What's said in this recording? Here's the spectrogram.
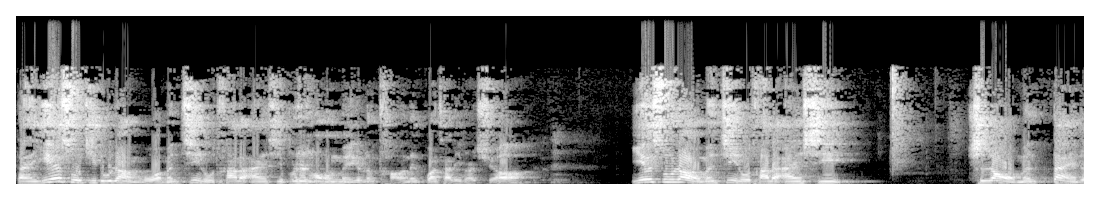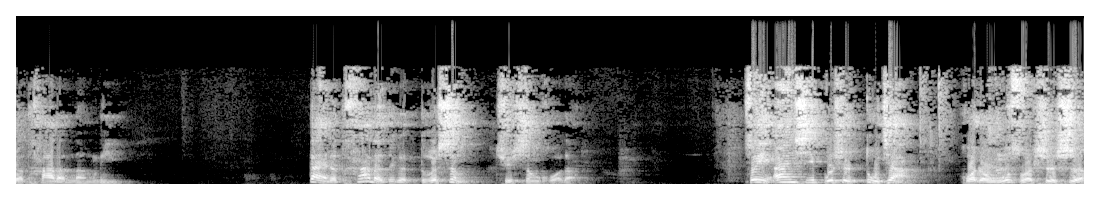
但耶稣基督让我们进入他的安息，不是让我们每个人躺到那个棺材里边去啊。耶稣让我们进入他的安息，是让我们带着他的能力，带着他的这个得胜去生活的。所以安息不是度假或者无所事事，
